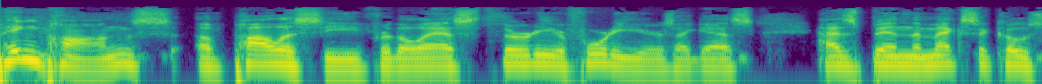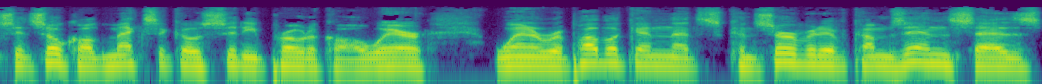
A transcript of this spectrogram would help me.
ping pongs of policy for the last 30 or 40 years, I guess, has been the Mexico so-called Mexico City Protocol, where when a Republican that's conservative comes in says,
